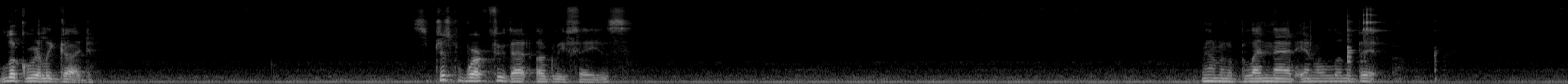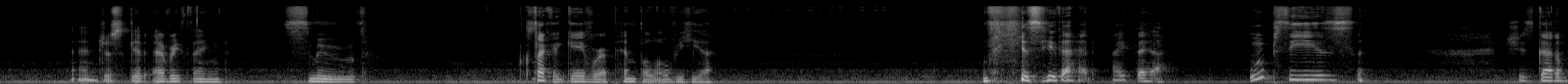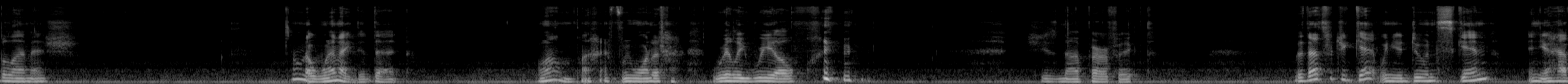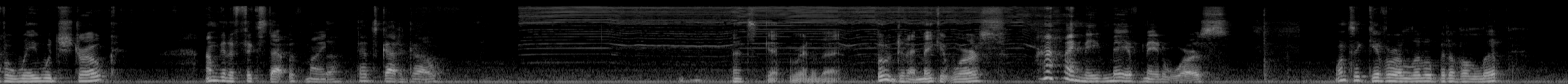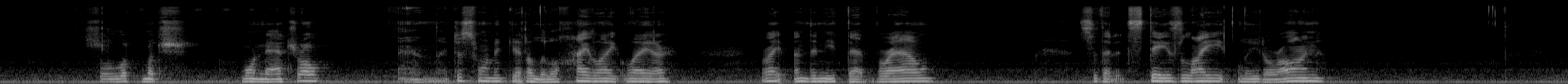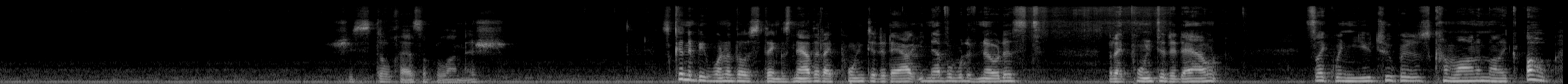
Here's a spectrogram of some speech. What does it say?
look really good so just work through that ugly phase I'm going to blend that in a little bit. And just get everything smooth. Looks like I gave her a pimple over here. you see that? Right there. Oopsies. She's got a blemish. I don't know when I did that. Well, if we wanted really real. She's not perfect. But that's what you get when you're doing skin and you have a wayward stroke. I'm to fix that with my... That's got to go. Let's get rid of that. Oh, did I make it worse? I may, may have made it worse. Once I give her a little bit of a lip, she'll look much more natural. And I just want to get a little highlight layer right underneath that brow so that it stays light later on. She still has a blemish. It's going to be one of those things now that I pointed it out. You never would have noticed, but I pointed it out. It's like when YouTubers come on and they're like, oh,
